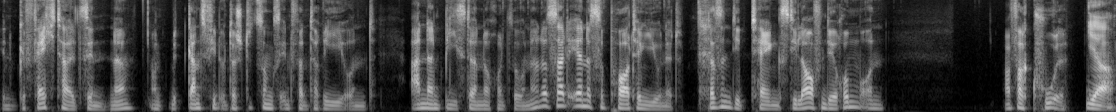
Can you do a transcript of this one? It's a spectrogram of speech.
in Gefecht halt sind, ne? Und mit ganz viel Unterstützungsinfanterie und anderen Biestern noch und so, ne? Das ist halt eher eine Supporting Unit. Das sind die Tanks, die laufen dir rum und einfach cool. Ja,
